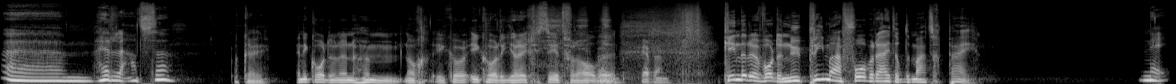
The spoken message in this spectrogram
Um, het laatste. Oké. Okay. En ik hoorde een hum nog. Ik, hoor, ik hoorde, je registreert vooral de... Ik heb hem. Kinderen worden nu prima voorbereid op de maatschappij. Nee.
